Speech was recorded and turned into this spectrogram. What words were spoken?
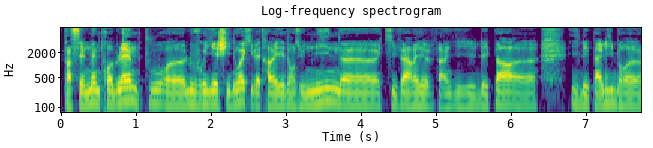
enfin c'est le même problème pour l'ouvrier chinois qui va travailler dans une mine, qui va, enfin il n'est pas il est pas libre,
